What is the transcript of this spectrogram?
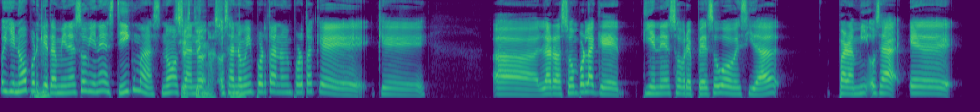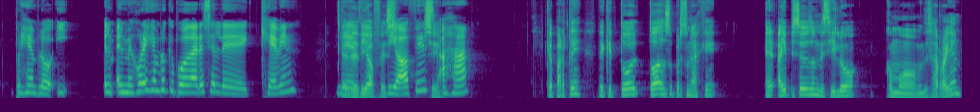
Oye, no, porque también eso viene de estigmas, ¿no? O Sí, sea, estigmas, no, o sea, no me importa, no me importa que, que ah, la razón por la que tiene sobrepeso u obesidad, para mí, o sea, eh, por ejemplo, y el, el mejor ejemplo que puedo dar es el de Kevin. El de The Office. The Office, Sí. ajá. Que aparte de que todo, todo su personaje, eh, hay episodios donde sí lo como desarrollan,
